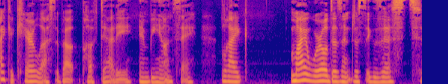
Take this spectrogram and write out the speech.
I could care less about Puff Daddy and Beyonce. Like, my world doesn't just exist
